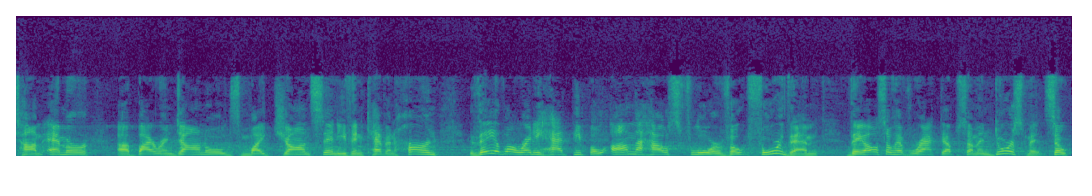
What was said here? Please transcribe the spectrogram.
Tom Emmer, uh, Byron Donalds, Mike Johnson, even Kevin Hern. They have already had people on the House floor vote for them. They also have racked up some endorsements. So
